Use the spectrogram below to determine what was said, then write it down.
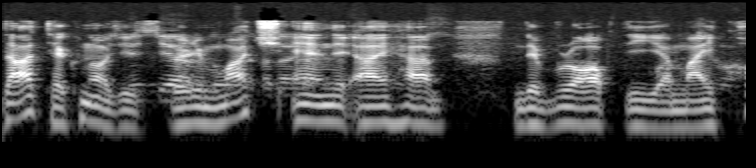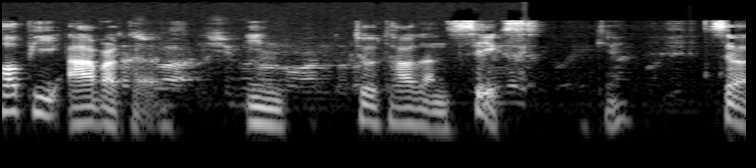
that technologies very much, and I have developed the uh, my copy avatar in 2006. Okay, so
